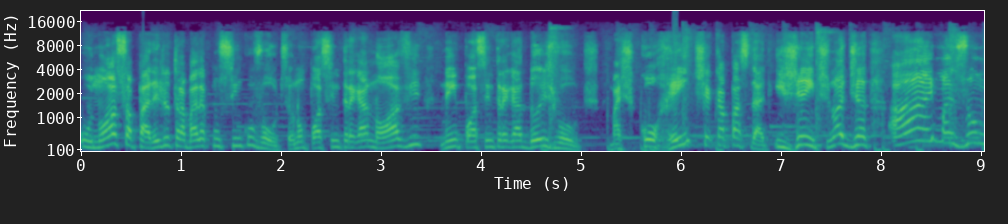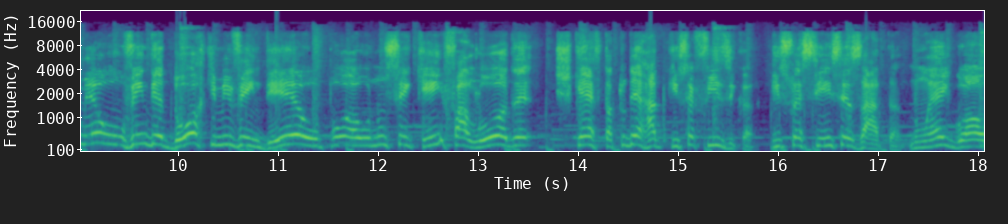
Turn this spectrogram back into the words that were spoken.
O nosso aparelho trabalha com 5 volts. Eu não posso entregar 9, nem posso entregar 2 volts. Mas corrente é capacidade. E, gente, não adianta. Ai, mas o meu vendedor que me vendeu, pô, não sei quem falou. Esquece, tá tudo errado, porque isso é física. Isso é ciência exata. Não é igual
